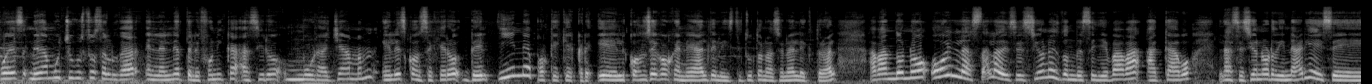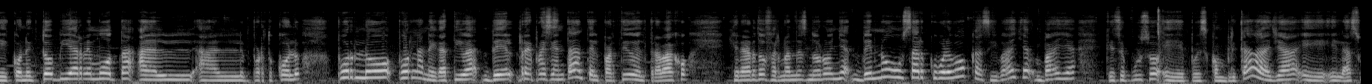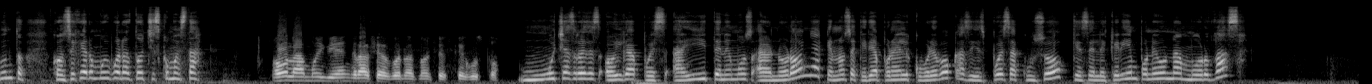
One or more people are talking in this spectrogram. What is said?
Pues me da mucho gusto saludar en la línea telefónica a Ciro Murayama. Él es consejero del INE, porque el Consejo General del Instituto Nacional Electoral abandonó hoy la sala de sesiones donde se llevaba a cabo la sesión ordinaria y se conectó vía remota al, al protocolo por lo por la negativa del representante del Partido del Trabajo, Gerardo Fernández Noroña, de no usar cubrebocas. Y vaya, vaya que se puso eh, pues complicada ya eh, el asunto. Consejero, muy buenas noches, ¿cómo está? Hola, muy bien, gracias, buenas noches, qué gusto. Muchas gracias. Oiga, pues ahí tenemos a Noroña que no se quería poner el cubrebocas y después acusó que se le querían poner una mordaza.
